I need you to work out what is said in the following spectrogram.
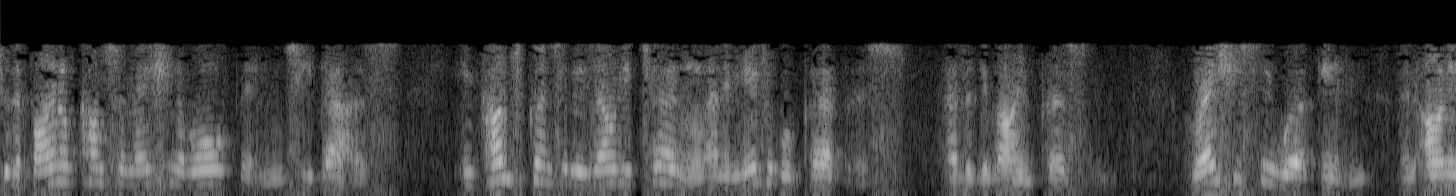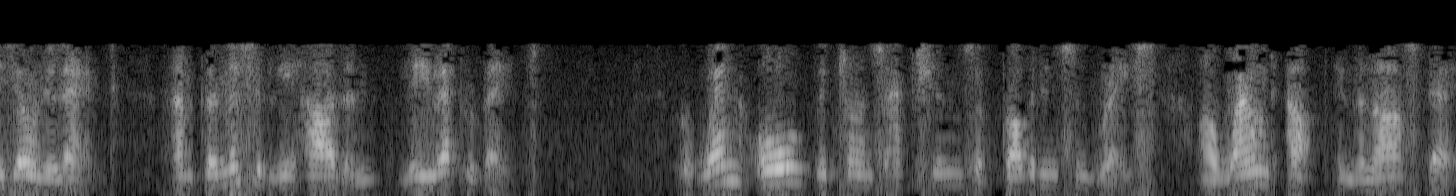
to the final consummation of all things, he does, in consequence of his own eternal and immutable purpose as a divine person, graciously work in and on his own elect and permissively harden the reprobate. But when all the transactions of providence and grace are wound up in the last day,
